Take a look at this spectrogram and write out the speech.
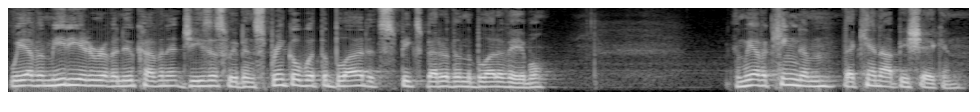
we have a mediator of a new covenant, Jesus. We've been sprinkled with the blood. It speaks better than the blood of Abel. And we have a kingdom that cannot be shaken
